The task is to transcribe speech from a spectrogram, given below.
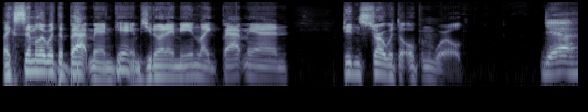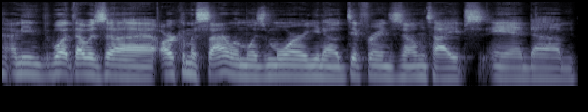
Like similar with the Batman games, you know what I mean? Like Batman didn't start with the open world. Yeah, I mean, what that was uh Arkham Asylum was more, you know, different zone types and um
